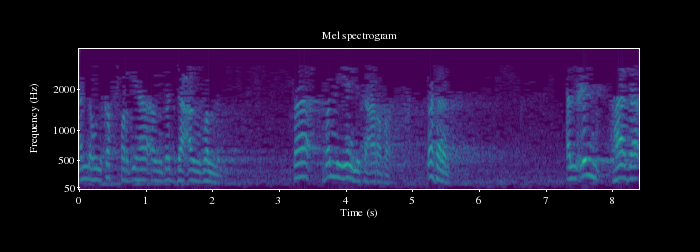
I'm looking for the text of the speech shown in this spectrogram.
أنه يكفر بها أو يبدع أو يضلل فظنيين يتعارضان. مثلا العلم هذا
